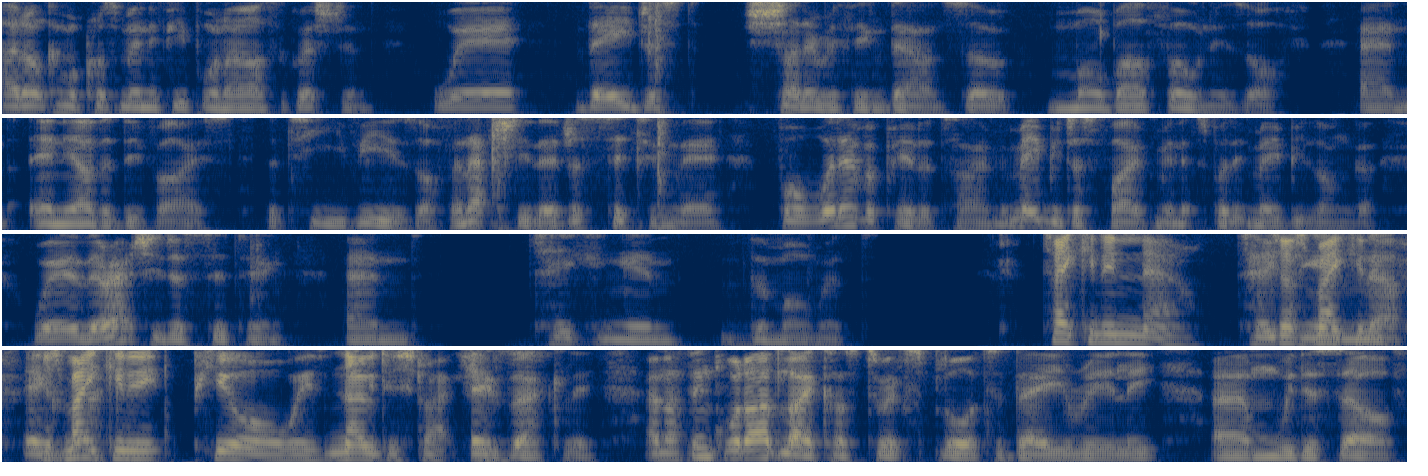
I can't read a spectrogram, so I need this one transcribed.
I don't come across many people when I ask the question where they just shut everything down. So mobile phone is off and any other device, the TV is off, and actually they're just sitting there for whatever period of time. It may be just five minutes, but it may be longer, where they're actually just sitting and taking in the moment. Taking in now. Taking just in making now. it just making it pure with no distractions. Exactly. And I think what I'd like us to explore today, really, um, with yourself,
